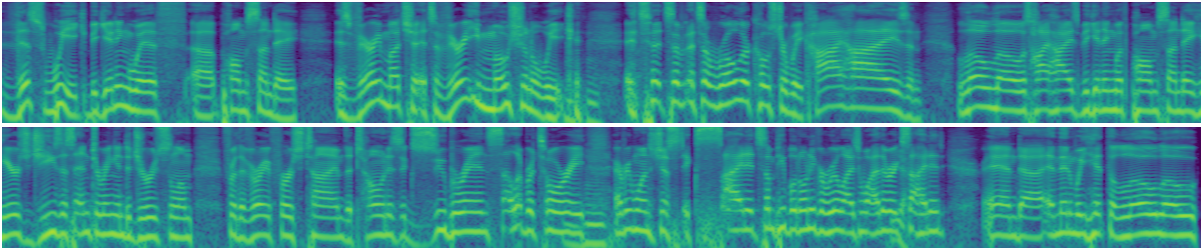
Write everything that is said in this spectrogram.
this week, beginning with uh, Palm Sunday, is very much a, it's a very emotional week. It's it's a it's a roller coaster week. High highs and low lows. High highs beginning with Palm Sunday. Here's Jesus entering into Jerusalem for the very first time. The tone is exuberant, celebratory. Everyone's just excited. Some people don't even realize why they're excited. And uh, and then we hit the low low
